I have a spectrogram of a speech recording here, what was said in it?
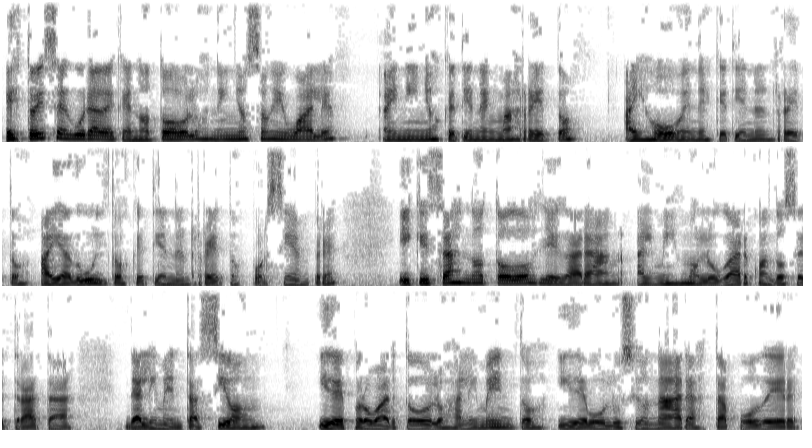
Estoy segura de que no todos los niños son iguales, hay niños que tienen más retos, hay jóvenes que tienen retos, hay adultos que tienen retos por siempre y quizás no todos llegarán al mismo lugar cuando se trata de alimentación y de probar todos los alimentos y de evolucionar hasta poder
